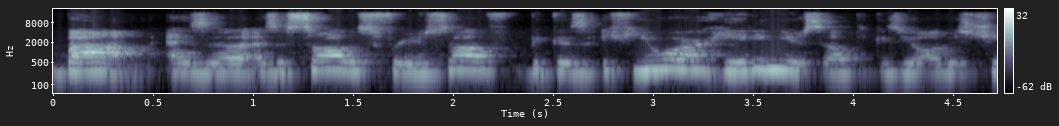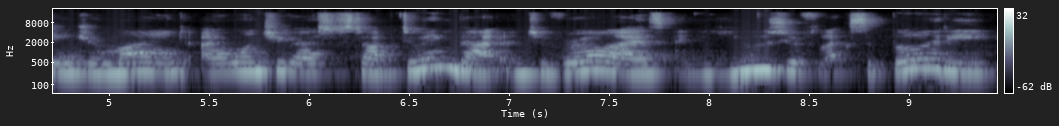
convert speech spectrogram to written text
balm, as a, as a solace for yourself. Because if you are hating yourself because you always change your mind, I want you guys to stop doing that and to realize and use your flexibility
